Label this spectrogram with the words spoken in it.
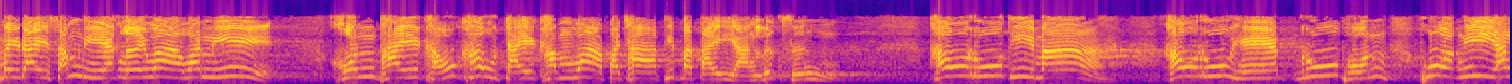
ไม่ได้สำเนียกเลยว่าวันนี้ คนไทยเขาเข้าใจคำว่าประชาธิปไตยอย่างลึกซึ้ง เขารู้ที่มา เขารู้เหตุ รู้ผล พวกนี้ยัง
